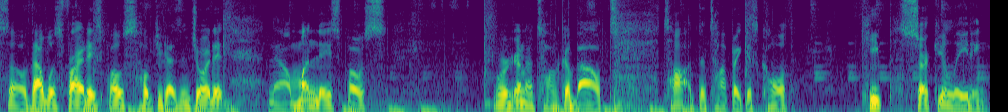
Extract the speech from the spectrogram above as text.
so that was Friday's post. Hope you guys enjoyed it. Now, Monday's post, we're going to talk about to- the topic is called keep circulating.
